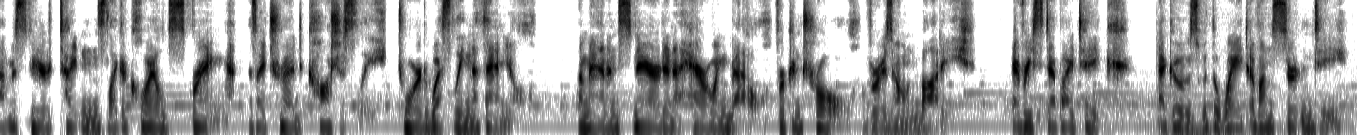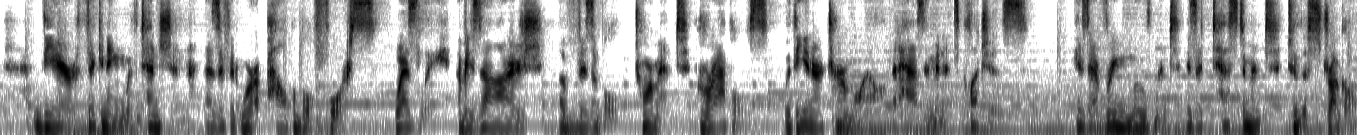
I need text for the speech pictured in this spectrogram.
Atmosphere tightens like a coiled spring as I tread cautiously toward Wesley Nathaniel, a man ensnared in a harrowing battle for control over his own body. Every step I take echoes with the weight of uncertainty, the air thickening with tension as if it were a palpable force. Wesley, a visage of visible torment, grapples with the inner turmoil that has him in its clutches. His every movement is a testament to the struggle,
